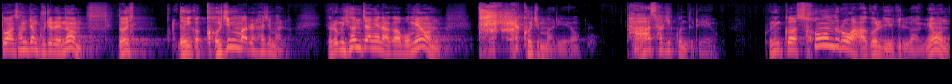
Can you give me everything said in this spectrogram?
또한 3장 9절에는 너희, 너희가 거짓말을 하지 말라. 여러분 현장에 나가보면 다 거짓말이에요. 다 사기꾼들이에요. 그러니까 선으로 악을 이기려면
